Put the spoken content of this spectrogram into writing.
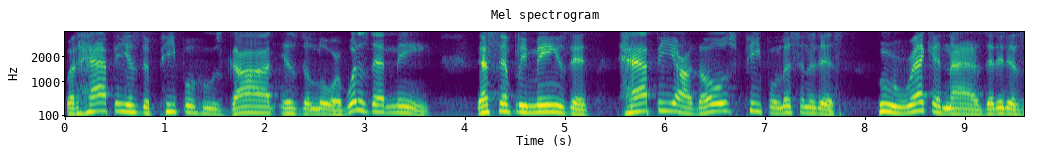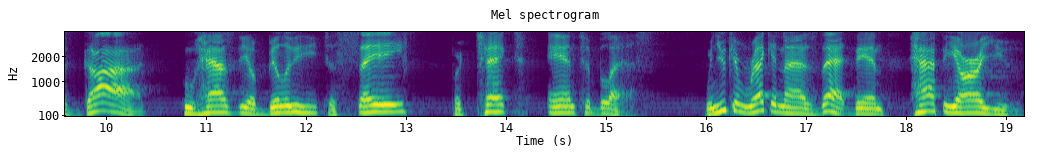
But happy is the people whose God is the Lord. What does that mean? That simply means that happy are those people, listen to this, who recognize that it is God who has the ability to save, protect, and to bless. When you can recognize that, then happy are you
